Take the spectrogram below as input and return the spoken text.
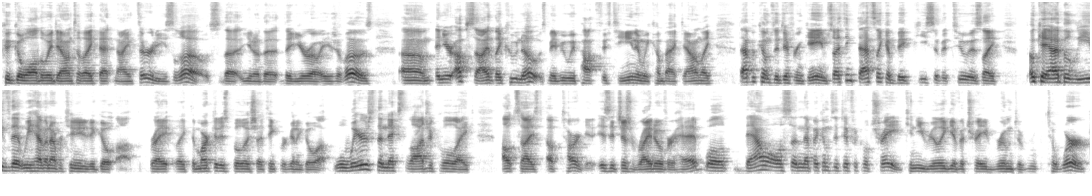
could go all the way down to like that 930s lows the you know the the euro asia lows um, and your upside like who knows maybe we pop 15 and we come back down like that becomes a different game so i think that's like a big piece of it too is like okay i believe that we have an opportunity to go up right? Like the market is bullish. I think we're going to go up. Well, where's the next logical, like outsized up target? Is it just right overhead? Well, now all of a sudden that becomes a difficult trade. Can you really give a trade room to, to work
